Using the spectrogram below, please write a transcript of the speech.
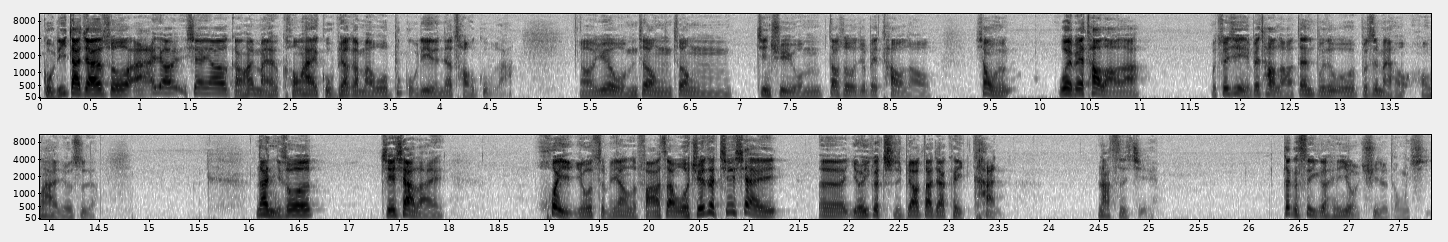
鼓励大家说啊，要现在要赶快买红海股票干嘛？我不鼓励人家炒股啦，哦，因为我们这种这种进去，我们到时候就被套牢。像我，我也被套牢啦，我最近也被套牢，但是不是我不是买红红海就是。那你说接下来会有怎么样的发展？我觉得接下来呃有一个指标大家可以看，纳智捷，这个是一个很有趣的东西。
